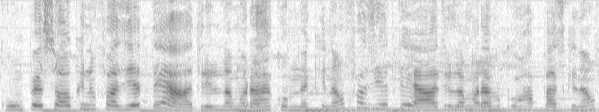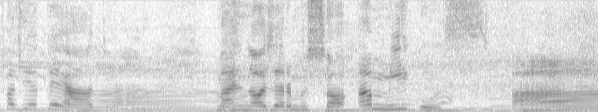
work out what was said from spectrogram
com o pessoal que não fazia teatro. Ele namorava com a menina que não fazia teatro, ele namorava com um rapaz que não fazia teatro. Ah. Mas nós éramos só amigos. Ah.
